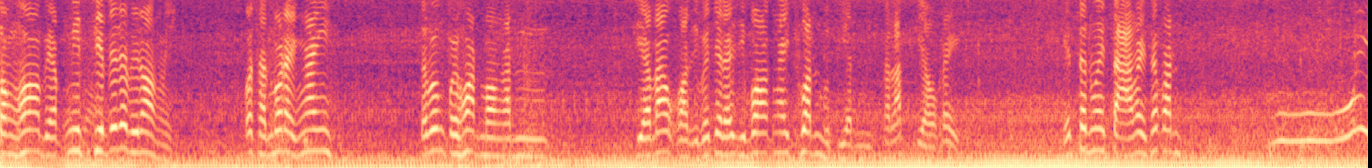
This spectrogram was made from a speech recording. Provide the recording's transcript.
ต้องห่อแบบมีดซิดได้อพี่น้องนี่ว่าสันบ่ได้ไงแต่เพิ่งไปฮอดมองกัน เสียเบ้าขอนสิเป็นจะได้สิบอกไงทวนบุเตียนสลัดเกี่ยวได้เห็นแต้นไว้ตาไว้ซะก่อนโอ้ย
